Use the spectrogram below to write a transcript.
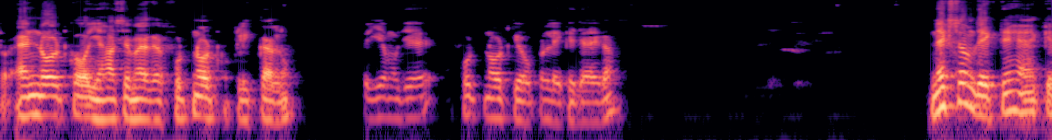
तो एंड नोट को यहाँ से मैं अगर फुट नोट को क्लिक कर लूँ तो ये मुझे फुट नोट के ऊपर लेके जाएगा। नेक्स्ट हम देखते हैं कि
